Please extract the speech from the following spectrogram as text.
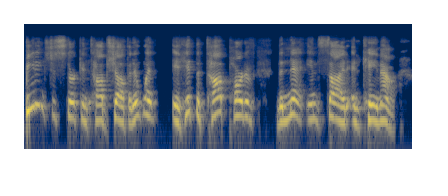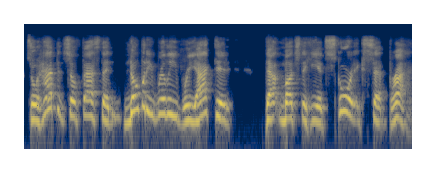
beating Shesterkin top shelf. And it went, it hit the top part of the net inside and came out. So it happened so fast that nobody really reacted that much that he had scored except Bratt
